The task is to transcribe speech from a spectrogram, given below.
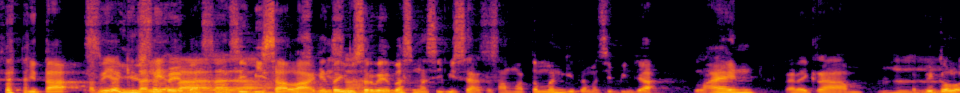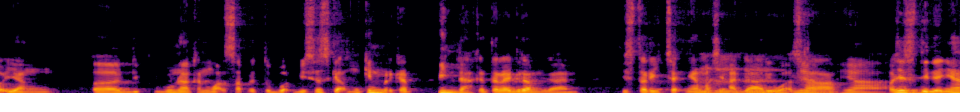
kita Tapi ya kita user lihat lah, bebas nah, masih nah, bisa lah masih kita bisa. user bebas masih bisa sesama temen kita masih pindah line telegram Hmm. Tapi kalau yang eh, digunakan WhatsApp itu buat bisnis, gak mungkin mereka pindah ke Telegram kan? History checknya masih ada di Hmm, WhatsApp. ya, ya. Pasti setidaknya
